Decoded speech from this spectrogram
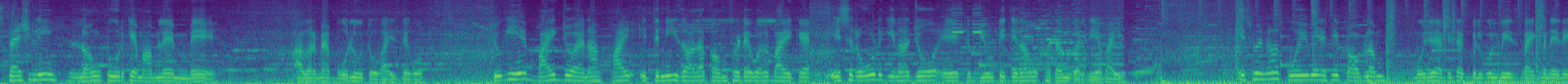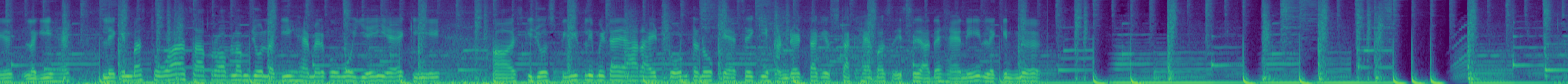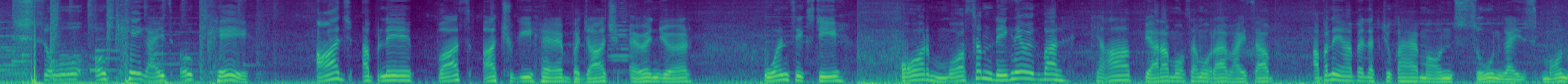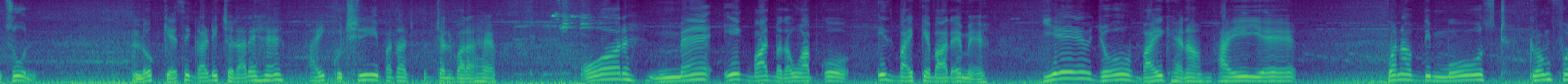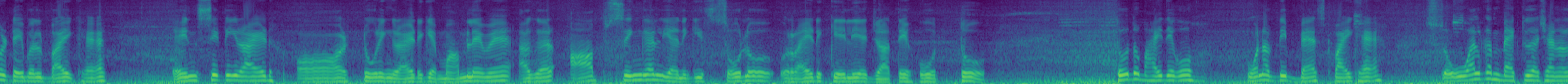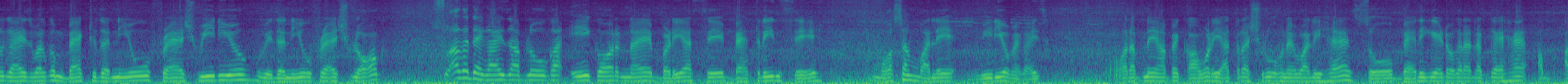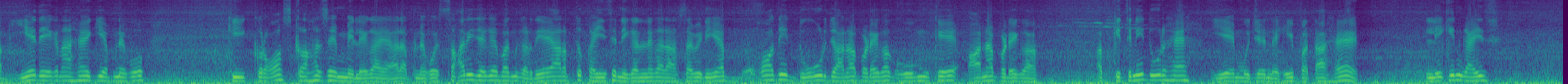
Specially long tour के मामले में अगर मैं बोलूँ तो भाई देखो क्योंकि ये बाइक जो है ना भाई इतनी ज़्यादा कंफर्टेबल बाइक है। इस रोड की ना जो एक ब्यूटी थी ना वो ख़त्म कर दी है भाई। इसमें ना कोई भी ऐसी प्रॉब्लम मुझे अभी तक बिल्कुल भी इस बाइक में नहीं लगी है। लेकिन बस थोड़ा सा प्रॉब्लम जो लगी है मेरे को वो यही है कि आ, इसकी जो स्पीड लिमिट है यार आई डोंट नो कैसे कि 100 तक स्टक है बस इससे ज़्यादा है नहीं लेकिन सो ओके गाइज़ ओके आज अपने पास आ चुकी है बजाज एवेंजर 160 और मौसम देख रहे हो एक बार? क्या प्यारा मौसम हो रहा है भाई साहब। अपने यहाँ पे लग चुका है मानसून गाइज़ मानसून लोग कैसे गाड़ी चला रहे हैं, भाई कुछ नहीं पता चल पा रहा है। और मैं एक बात बताऊँ आपको इस बाइक के बारे में। ये जो बाइक है ना, भाई, ये one of the most comfortable bike है इन सिटी राइड और टूरिंग राइड के मामले में अगर आप सिंगल यानी कि सोलो राइड के लिए जाते हो तो तो तो भाई देखो one of the best bike है। So welcome back to the channel guys welcome back to the new fresh video with a new fresh vlog स्वागत है गाइज़ आप लोगों का एक और नए बढ़िया से, बेहतरीन से मौसम वाले वीडियो में गाइज़ और अपने यहाँ पे कांवड़ यात्रा शुरू होने वाली है। सो बैरीगेट वगैरह लग गए हैं। अब अब ये देखना है कि अपने को कि क्रॉस कहाँ से मिलेगा यार? अपने को सारी जगह बंद कर दिया। यार, अब तो कहीं से निकलने का रास्ता भी नहीं है। बहुत ही दूर जाना पड़ेगा, घूम के आना पड़ेगा। अब कितनी दूर है, ये मुझे नहीं पता है। लेकिन गाइज़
